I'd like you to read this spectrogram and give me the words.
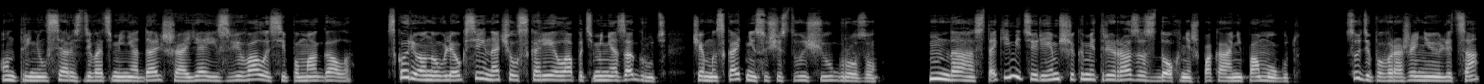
Он принялся раздевать меня дальше, а я извивалась и помогала. Вскоре он увлекся и начал скорее лапать меня за грудь, чем искать несуществующую угрозу. Да, с такими тюремщиками три раза сдохнешь, пока они помогут. Судя по выражению лица,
